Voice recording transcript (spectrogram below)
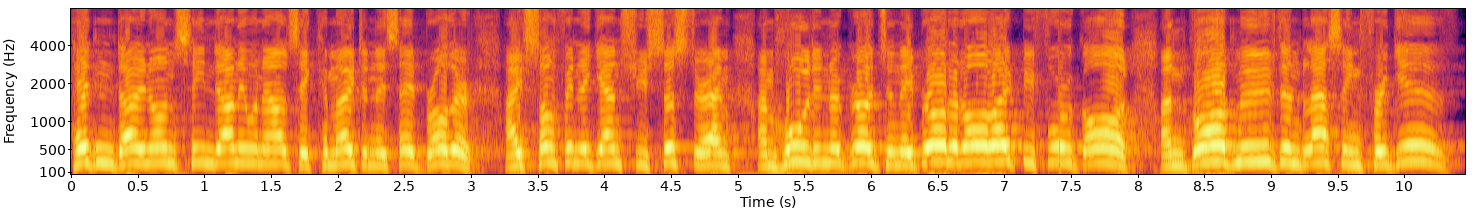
hidden down unseen to anyone else, they came out and they said, Brother, I've something against you, sister. I'm, I'm holding a grudge. And they brought it all out before God, and God moved in blessing. Forgive.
